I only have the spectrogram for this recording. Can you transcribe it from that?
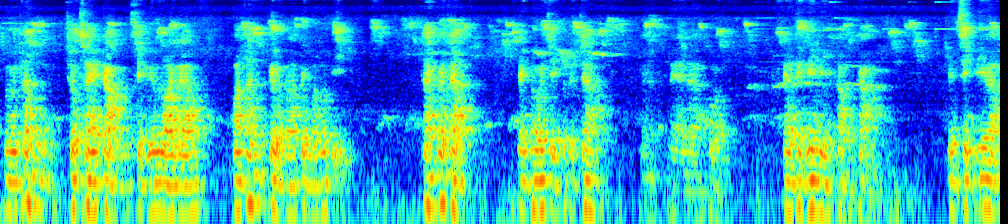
เมื่อท่านชดใช้กรรมเสร็จเรียบร้อยแล้วพอท่านเกิดมาเป็นมนุษย์อีกท่านก็จะเป็นพระวจิพุทธเจ้าในอนาคตแต่ถึงได้มีคำกล่าวเป็นสิ่งที่แบบ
